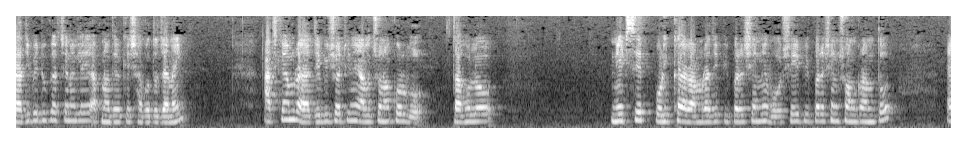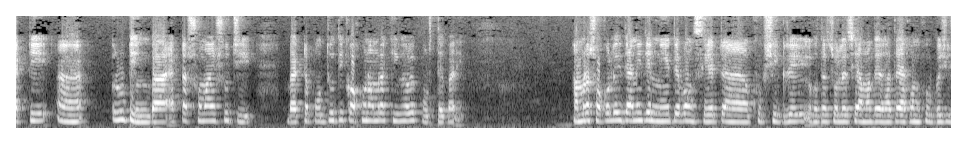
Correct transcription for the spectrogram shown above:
রাজীব এডুকার চ্যানেলে আপনাদেরকে স্বাগত জানাই। আজকে আমরা যে বিষয়টি নিয়ে আলোচনা করব তা হল নেট সেট পরীক্ষার আমরা যে প্রিপারেশন নেব, সেই প্রিপারেশন সংক্রান্ত একটি রুটিন বা একটা সময়সূচি বা একটা পদ্ধতি কখন আমরা কীভাবে পড়তে পারি। আমরা সকলেই জানি যে নেট এবং সেট খুব শীঘ্রই হতে চলেছে। আমাদের হাতে এখন খুব বেশি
